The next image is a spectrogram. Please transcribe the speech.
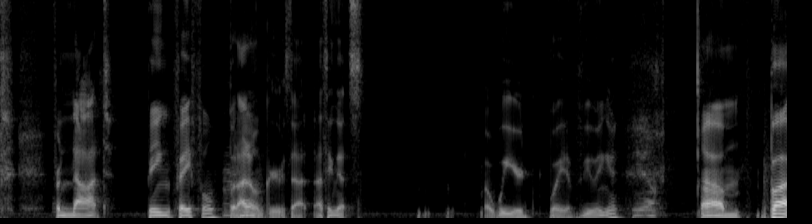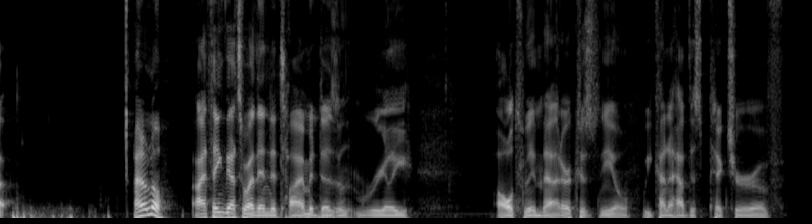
for not being faithful, but I don't agree with that. I think that's a weird way of viewing it. Yeah. Um, but I don't know. I think that's why at the end of time it doesn't really ultimately matter because you know we kind of have this picture of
